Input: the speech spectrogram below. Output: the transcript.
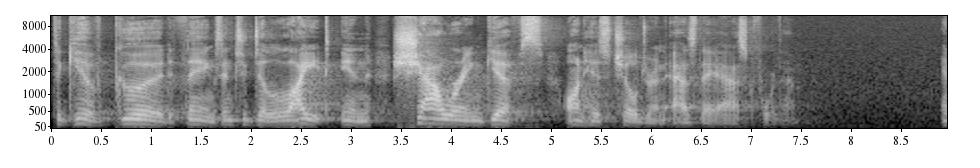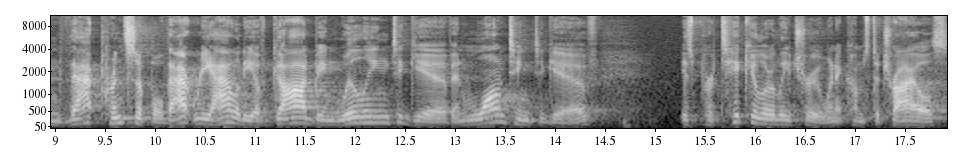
to give good things and to delight in showering gifts on his children as they ask for them. And that principle, that reality of God being willing to give and wanting to give, is particularly true when it comes to trials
